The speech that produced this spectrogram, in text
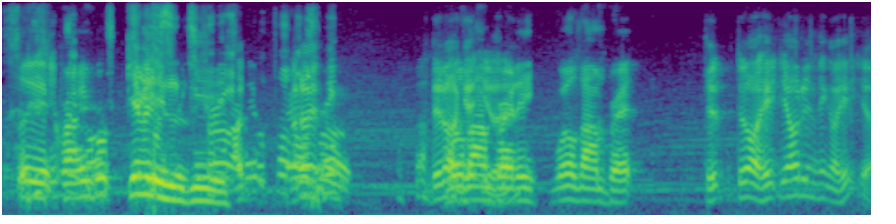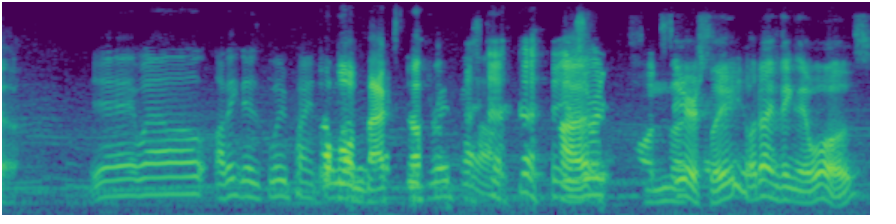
See you, Cranbrook. Give it in the gear. I don't think. Did I well get done, you? then? Well done, Brett. Did, did I hit you? I didn't think I hit you. Yeah, well, I think there's blue paint. Come all on, over Baxter. this red bar. No, on. Seriously, I don't think there was.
